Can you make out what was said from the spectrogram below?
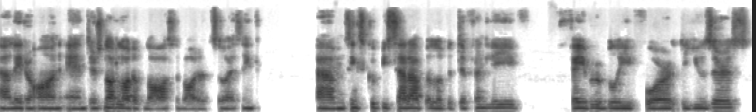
uh, later on. And there's not a lot of laws about it. So I think um, things could be set up a little bit differently, favorably for the users,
